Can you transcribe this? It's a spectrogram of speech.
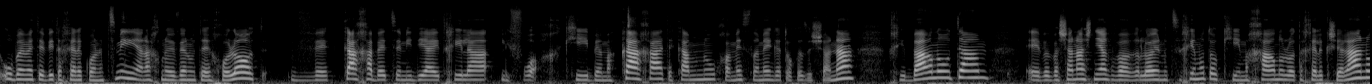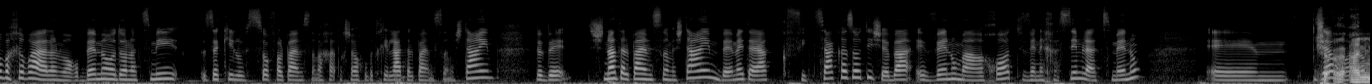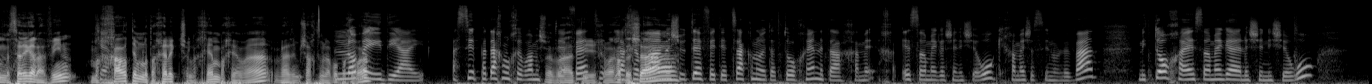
הוא באמת הביא את החלק הון עצמי, אנחנו הבאנו את היכולות, וככה בעצם אידיאה התחילה לפרוח. כי במכה אחת הקמנו 15 מגה תוך איזה שנה, חיברנו אותם, אה, ובשנה השנייה כבר לא היינו צריכים אותו, כי מכרנו לו את החלק שלנו בחברה, היה לנו הרבה מאוד הון עצמי, זה כאילו סוף 2021, עכשיו אנחנו בתחילת 2022, ובשנת 2022 באמת היה קפיצה כזאת, שבה הבאנו מערכות ונכסים לעצמנו. ש- זהו, אני מנסה רגע להבין, מכרתם לו את החלק שלכם בחברה, ואז המשכתם לעבוד לא בחברה? ב-EDI. עשי- פתחנו חברה משותפת. הבנתי, חברה לחברה חדשה. המשותפת יצקנו את התוכן, את ה-10 מגה שנשארו, כי 5 עשינו לבד. מתוך ה-10 מגה האלה שנשארו,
